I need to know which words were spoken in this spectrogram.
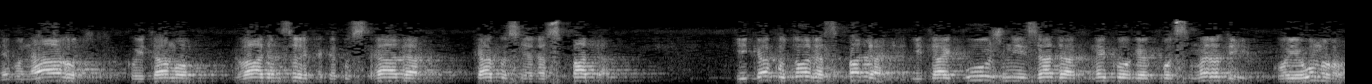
nego narod koji tamo gladan crkve, kako strada, kako se raspada i kako to raspadanje i taj kužni zadah nekoga ko smrdi, koji je umro,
